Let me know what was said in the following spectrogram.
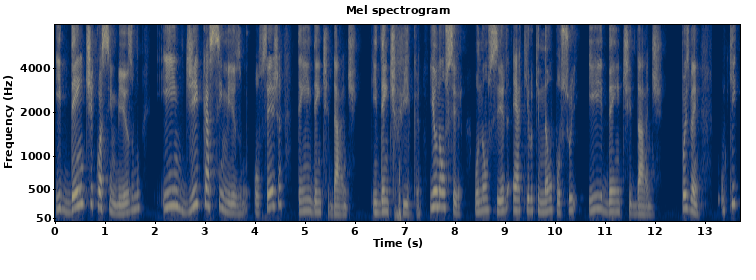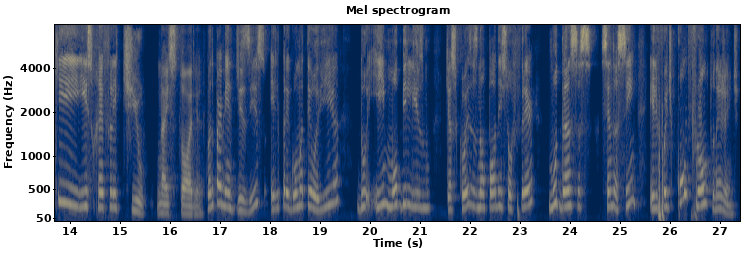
idêntico a si mesmo e indica a si mesmo, ou seja, tem identidade, identifica. E o não ser? O não ser é aquilo que não possui identidade. Pois bem, o que que isso refletiu na história? Quando Parmênides diz isso, ele pregou uma teoria do imobilismo, que as coisas não podem sofrer mudanças. Sendo assim, ele foi de confronto, né, gente?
